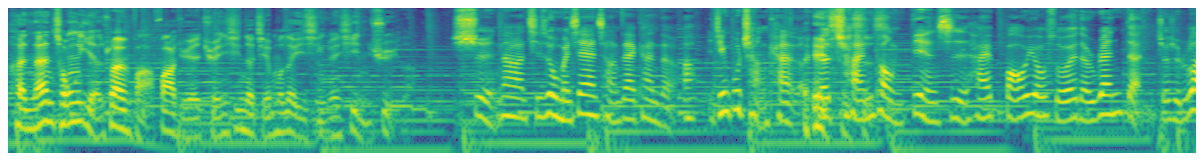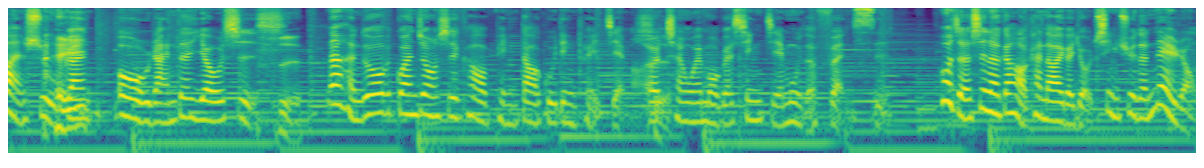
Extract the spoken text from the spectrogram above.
很难从演算法发掘全新的节目类型跟兴趣了。是，那其实我们现在常在看的啊，已经不常看了 的传统电视，还保有所谓的 random，就是乱数跟偶然的优势。是，那很多观众是靠频道固定推荐嘛，而成为某个新节目的粉丝，或者是呢刚好看到一个有兴趣的内容，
